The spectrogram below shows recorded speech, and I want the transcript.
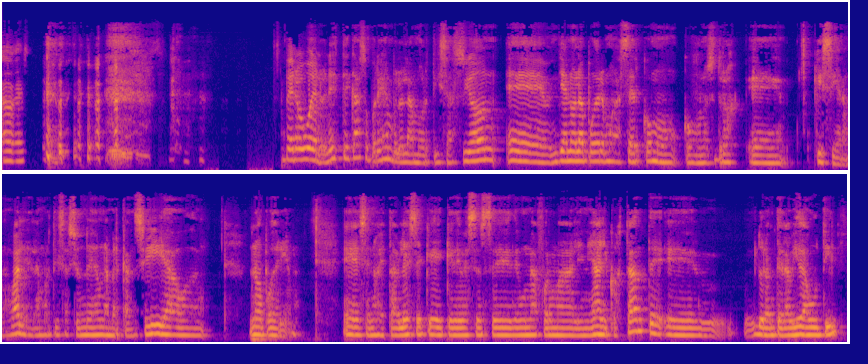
A ver. Pero bueno, en este caso, por ejemplo, la amortización eh, ya no la podremos hacer como, como nosotros eh, quisiéramos, ¿vale? La amortización de una mercancía o no podríamos. Eh, se nos establece que, debe hacerse de una forma lineal y constante durante la vida útil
